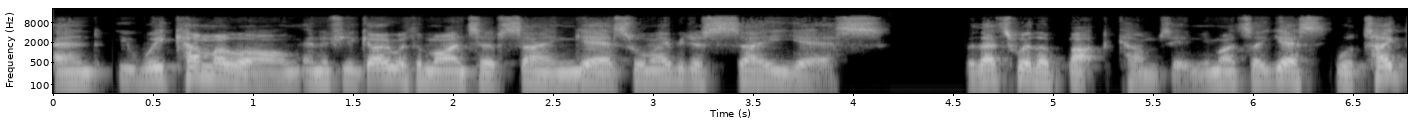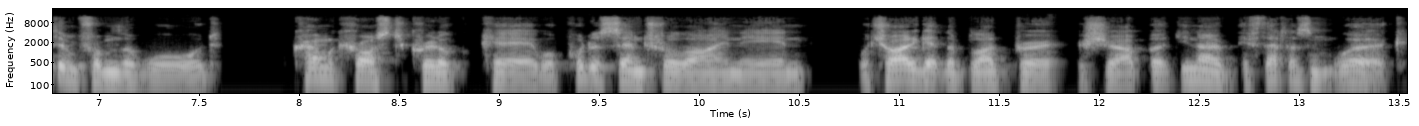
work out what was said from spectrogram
And we come along, and if you go with the mindset of saying yes, well, maybe just say yes. But that's where the but comes in. You might say, yes, we'll take them from the ward, come across to critical care, we'll put a central line in, we'll try to get the blood pressure up. But, you know, if that doesn't work,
